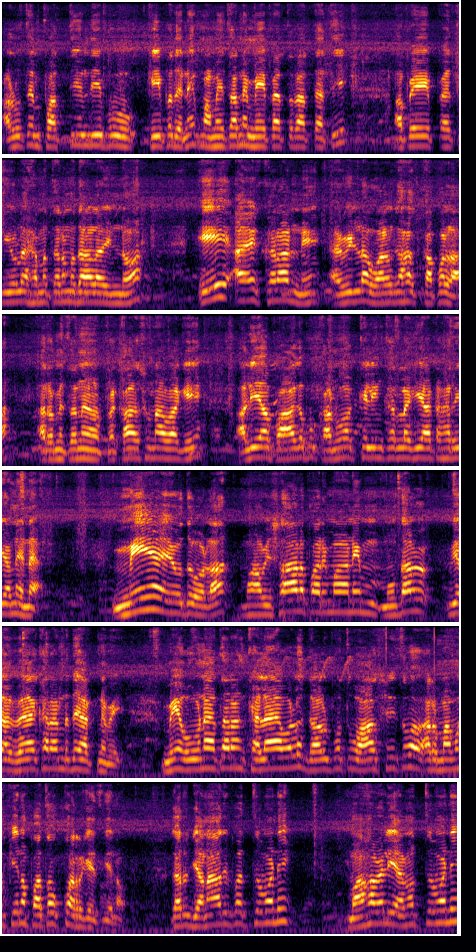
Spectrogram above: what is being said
අලුතෙන් පත්වීම් දීපු කීප දෙනෙක් මම හිතන්නේ මේ පැත්තටත් ඇති අපේ පැතිවල හැමතැනම දාලා ඉන්නවා ඒ අය කරන්නේ ඇවිල්ලා වල් ගහක් කපලා අර මෙතන ප්‍රකාශ වුණා වගේ අලියා පාගපු කණුවක් කෙලින් කරලා ගියාට හරියන්නේ නැහැ. මේ අය යොදවලා මහා විශාල පරිමාණයෙන් මුදල් ව්‍ය- වැය කරන්න දෙයක් නෙවෙයි. මේ ඕනෑ තරම් කැලෑවල ගල්පොතු ආශ්‍රිතව අර මම කියන පතොක් වර්ගය තියෙනවා. ගරු ජනාධිපතිතුමනි, මහවැලි ඇමතුමනි,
